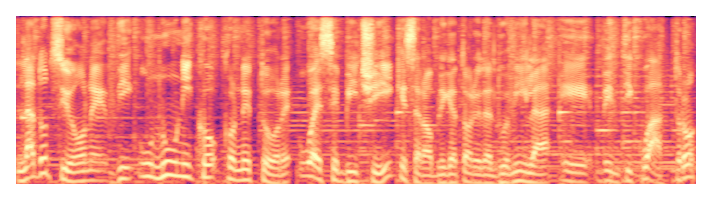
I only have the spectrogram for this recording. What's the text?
l'adozione di un unico connettore USB-C che sarà obbligatorio dal 2024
